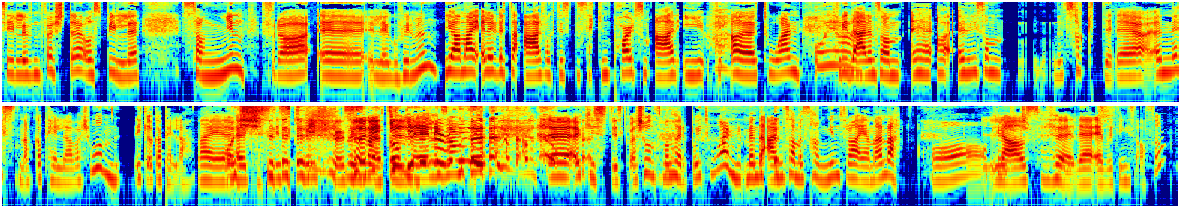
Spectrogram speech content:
til den første og spille sangen fra eh, Legofilmen. Ja, nei, eller dette er faktisk the second part som er i øh, toeren. Oh, ja. Fordi det er en sånn eh, en litt sånn saktere, eh, nesten a cappella-versjon. Ikke a cappella, nei, Oi. akustisk. Det, liksom. uh, akustisk versjon som man hører på i toeren. Men det er den samme sangen fra eneren, da. Oh, La oss høre 'Everything's Awesome'.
